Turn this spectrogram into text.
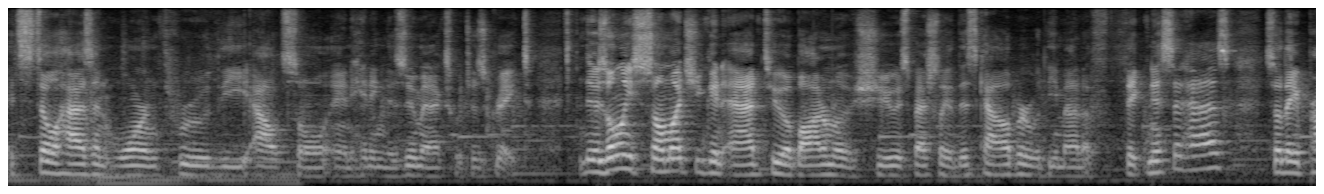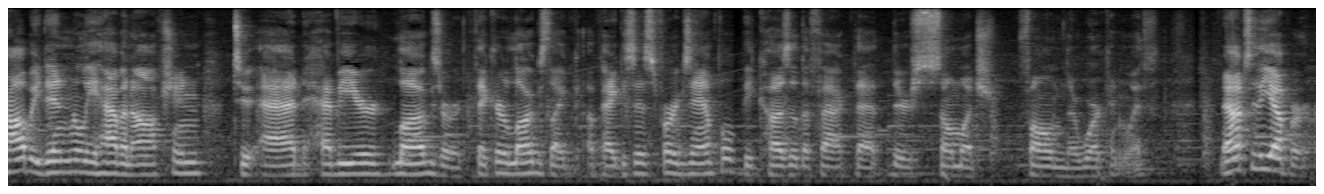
it still hasn't worn through the outsole and hitting the ZoomX, which is great. There's only so much you can add to a bottom of a shoe, especially this caliber with the amount of thickness it has. So they probably didn't really have an option to add heavier lugs or thicker lugs like a Pegasus, for example, because of the fact that there's so much foam they're working with. Now to the upper.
